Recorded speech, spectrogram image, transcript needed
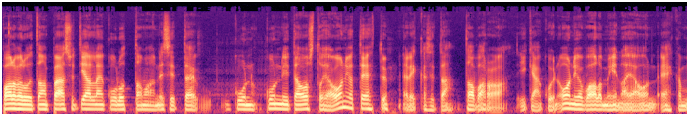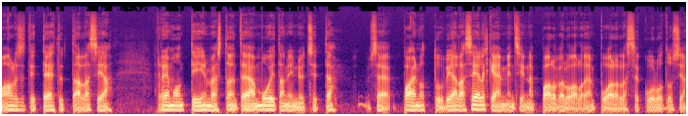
palveluita on päässyt jälleen kuluttamaan, niin sitten kun, kun niitä ostoja on jo tehty, eli sitä tavaraa ikään kuin on jo valmiina ja on ehkä mahdollisesti tehty tällaisia remonttiinvestointeja ja muita, niin nyt sitten se painottuu vielä selkeämmin sinne palvelualojen puolelle se kulutus ja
